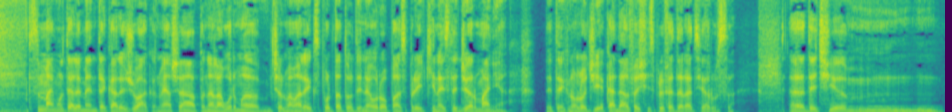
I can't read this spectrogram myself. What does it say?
sunt mai multe elemente care joacă, nu-i așa? Până la urmă, cel mai mare exportator din Europa spre China este Germania de tehnologie, ca de altfel și spre Federația Rusă. Uh, deci, um,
